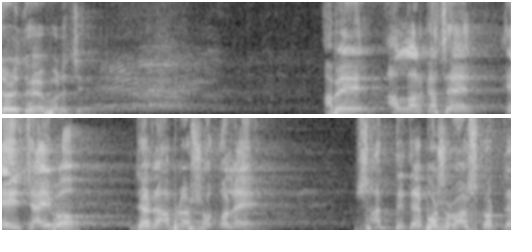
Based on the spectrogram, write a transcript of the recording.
জড়িত হয়ে পড়েছি। আমি আল্লাহর কাছে এই চাইব যেন আমরা সকলে শান্তিতে বসবাস করতে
